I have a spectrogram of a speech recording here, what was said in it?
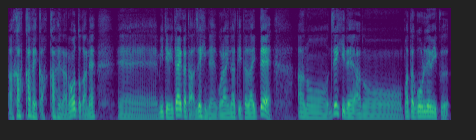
あ、カカフェか、カフェなの？とかね、えー見てみたい方、ぜひね、ご覧になっていただいて、あのーぜひね、あのーまたゴールデンウィーク、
